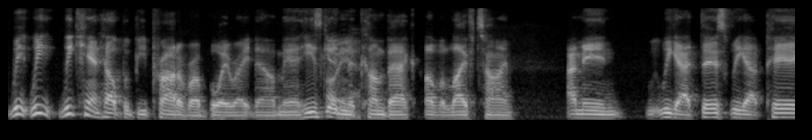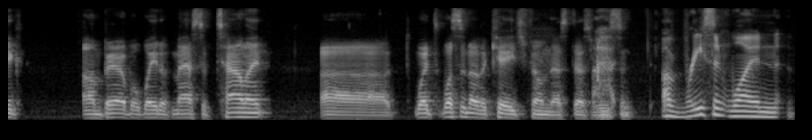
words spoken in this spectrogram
we we we can't help but be proud of our boy right now, man. He's getting oh, yeah. the comeback of a lifetime. I mean, we got this, we got Pig, unbearable weight of massive talent. Uh, what what's another Cage film that's that's uh, recent? Uh, a recent one.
